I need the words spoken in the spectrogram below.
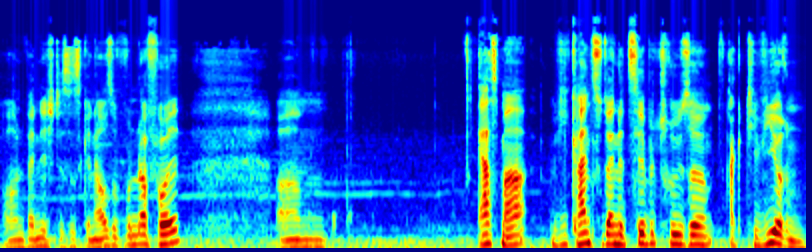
Und wenn nicht, ist es genauso wundervoll. Ähm, erstmal, wie kannst du deine Zirbeldrüse aktivieren?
